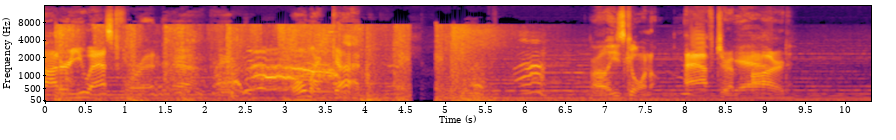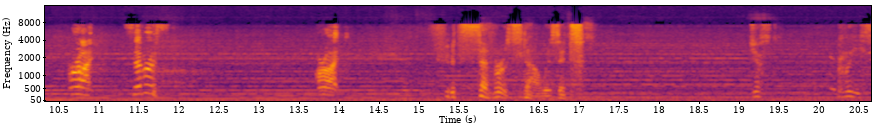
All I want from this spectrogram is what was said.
Potter, you asked for it. Oh my god. Ah. Oh, he's going after him hard. Alright, Severus! Alright. It's Severus now, is it? Just, please.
